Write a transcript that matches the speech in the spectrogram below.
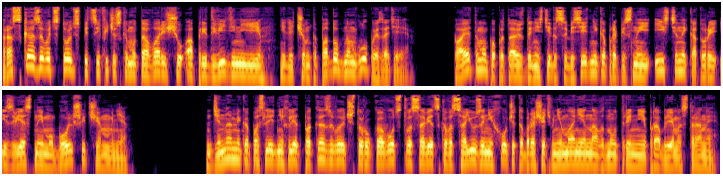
Рассказывать столь специфическому товарищу о предвидении или чем-то подобном глупая затея. Поэтому попытаюсь донести до собеседника прописные истины, которые известны ему больше, чем мне. Динамика последних лет показывает, что руководство Советского Союза не хочет обращать внимание на внутренние проблемы страны.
